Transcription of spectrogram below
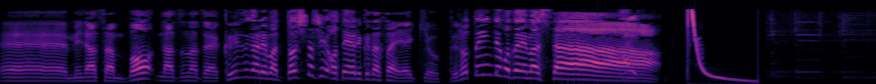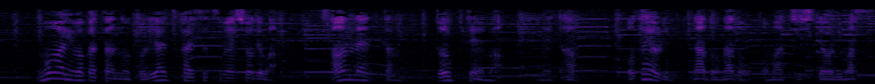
えー、皆さんも、なぞなぞやクイズがあれば、どしどしお便りください。今日、プロテインでございました。はモアイ若旦の取扱説明書では、3連単、トークテーマ、ネタ、お便りなどなどお待ちしております。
